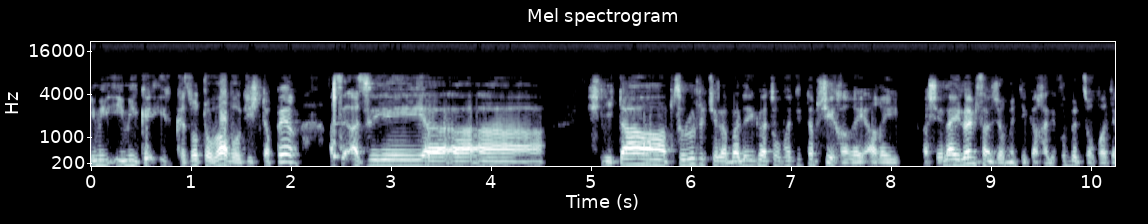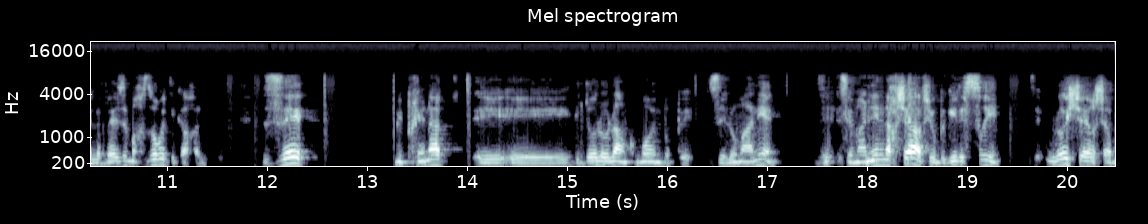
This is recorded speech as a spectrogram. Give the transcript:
אם, אם היא כזאת טובה ועוד תשתפר, אז, אז השליטה האבסולוטית שלה בליגה הצרפתית תמשיך. הרי, הרי השאלה היא לא אם סן ג'רמן תיקח אליפות בצרפת, אלא באיזה מחזור היא תיקח אליפות. זה, מבחינת אה, אה, גדול עולם כמו אמבפה, זה לא מעניין. זה, זה מעניין עכשיו, שהוא בגיל 20, זה, הוא לא יישאר שם,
